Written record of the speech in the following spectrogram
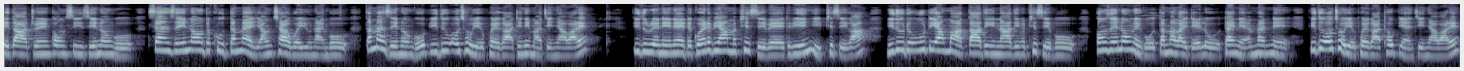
ဒေတာအတွင်းကုန်စည်ဈေးနှုန်းကိုစံဈေးနှုန်းတစ်ခုသတ်မှတ်ရောင်းချဝယ်ယူနိုင်ဖို့သတ်မှတ်ဈေးနှုန်းကိုပြည်သူ့အုပ်ချုပ်ရေးအဖွဲ့ကဒီနေ့မှကြေညာပါရယ်ပြည်သူတွေအနေနဲ့တကွဲတပြားမဖြစ်စေပဲတပြေးညီဖြစ်စေကပြည်သူတဦးတယောက်မှတာဒီနာဒီမဖြစ်စေဖို့ကုန်စည်နှုန်းတွေကိုသတ်မှတ်လိုက်တယ်လို့တိုက်နယ်အမှတ်နှစ်ပြည်သူ့အုပ်ချုပ်ရေးအဖွဲ့ကထုတ်ပြန်ကြေညာပါရယ်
